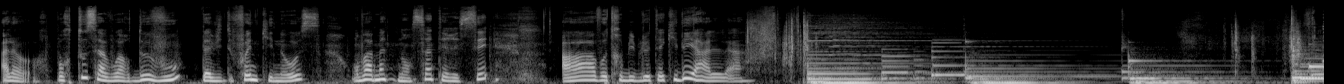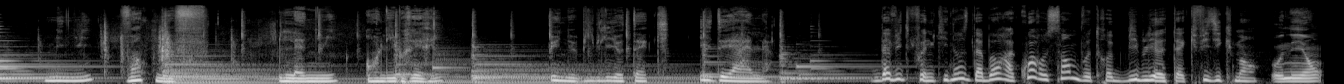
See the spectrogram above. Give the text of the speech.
Alors, pour tout savoir de vous, David Fuenquinos, on va maintenant s'intéresser à votre bibliothèque idéale. Minuit 29. La nuit en librairie. Une bibliothèque idéale. David Fuenquinos, d'abord, à quoi ressemble votre bibliothèque physiquement? Au néant,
